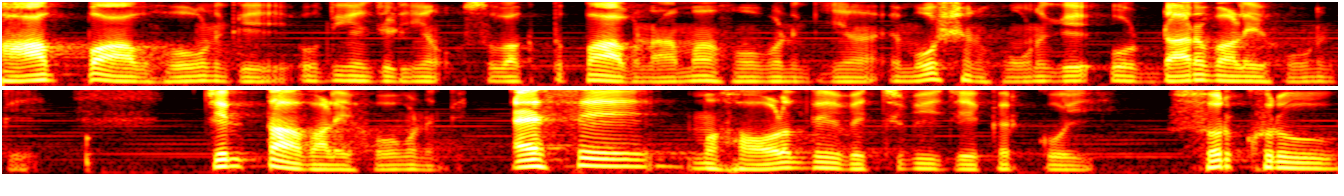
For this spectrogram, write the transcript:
ਹਾਵ ਭਾਵ ਹੋਣਗੇ, ਉਹਦੀਆਂ ਜਿਹੜੀਆਂ ਉਸ ਵਕਤ ਭਾਵਨਾਵਾਂ ਹੋਣਗੀਆਂ ਇਮੋਸ਼ਨ ਹੋਣਗੇ, ਉਹ ਡਰ ਵਾਲੇ ਹੋਣਗੇ, ਚਿੰਤਾ ਵਾਲੇ ਹੋਣਗੇ। ਐਸੇ ਮਾਹੌਲ ਦੇ ਵਿੱਚ ਵੀ ਜੇਕਰ ਕੋਈ ਸੁਰਖਰੂ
